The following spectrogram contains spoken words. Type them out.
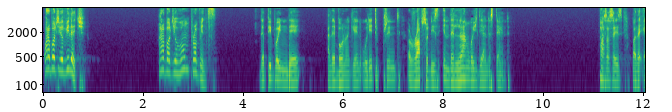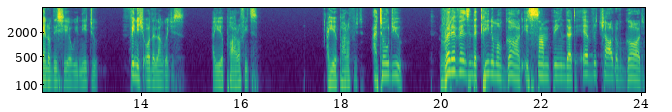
What about your village? What about your home province? The people in there are they born again? We need to print rhapsodies in the language they understand. Pastor says, by the end of this year, we need to finish all the languages. Are you a part of it? Are you a part of it? I told you, relevance in the kingdom of God is something that every child of God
